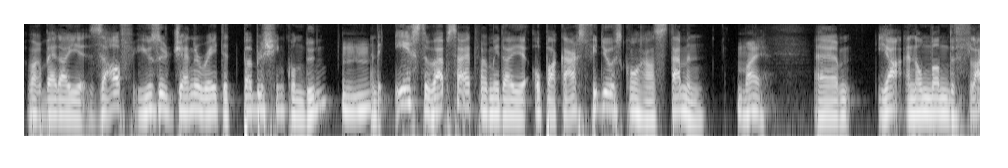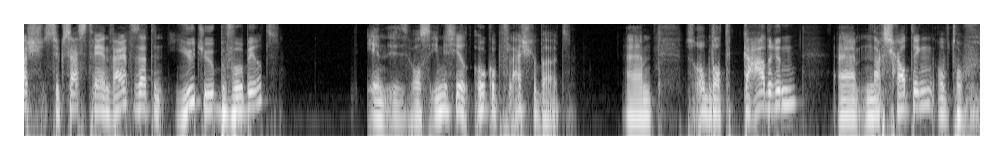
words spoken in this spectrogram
waarbij dat je zelf user-generated publishing kon doen. Mhm. En de eerste website waarmee dat je op elkaars video's kon gaan stemmen. Ehm, ja, en om dan de Flash succestrein verder te zetten, YouTube bijvoorbeeld, in, was initieel ook op Flash gebouwd. Ehm, dus om dat te kaderen, ehm, naar schatting, of toch,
